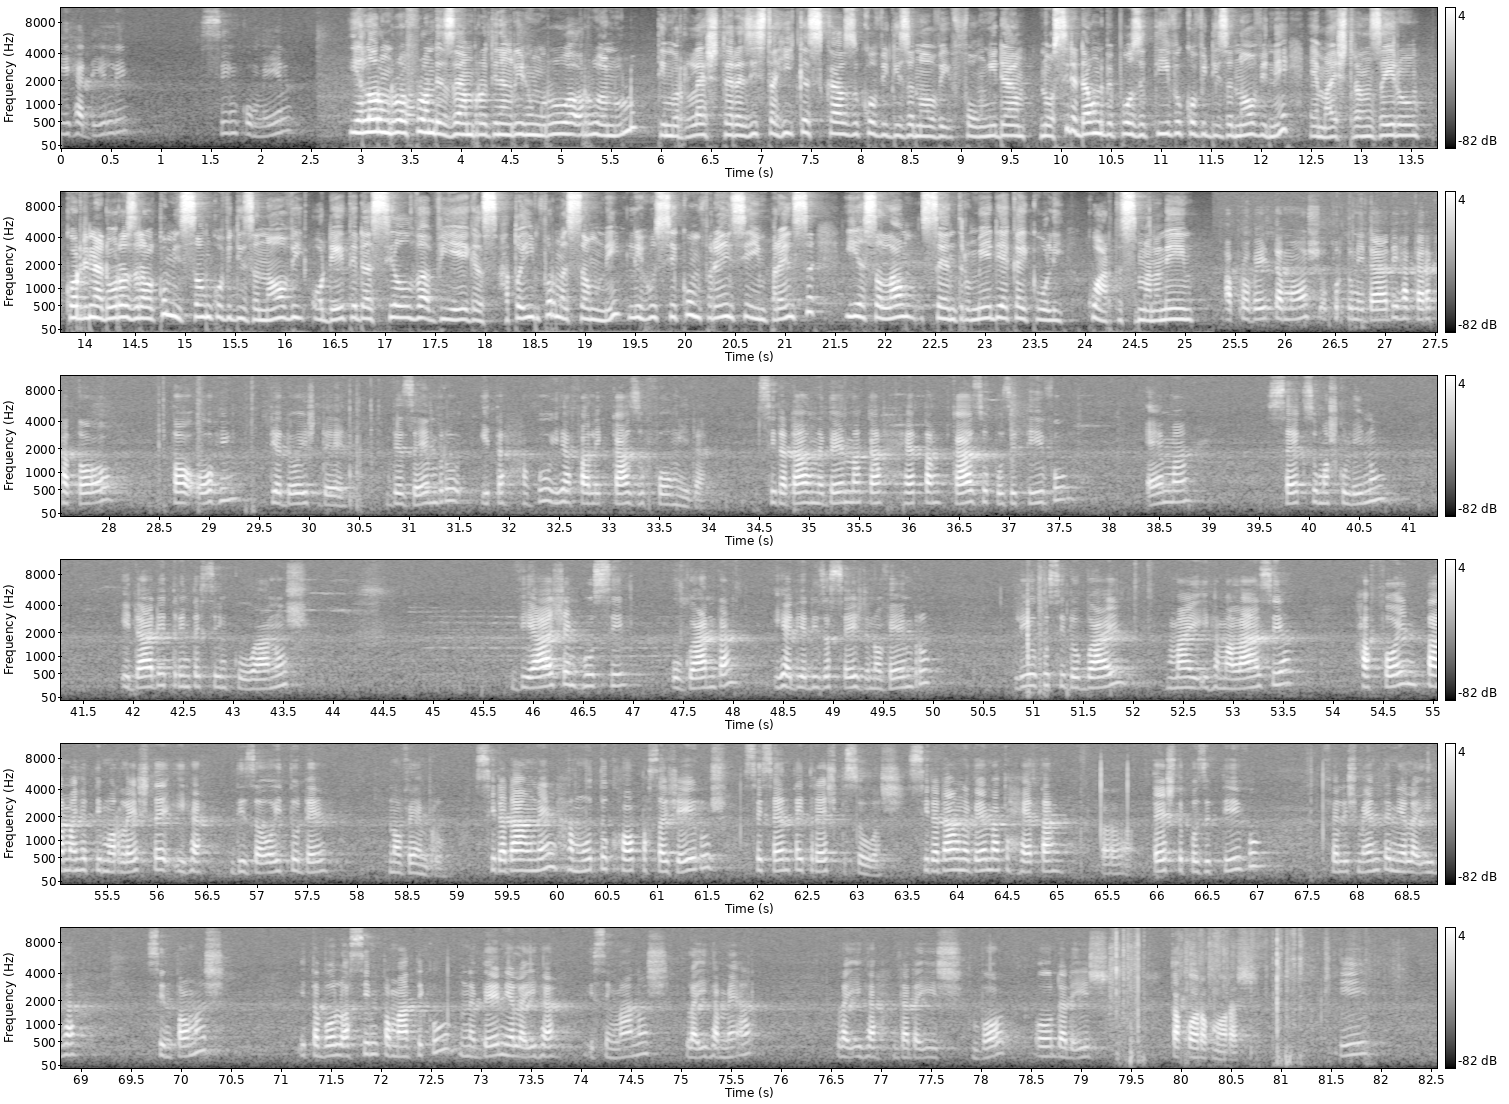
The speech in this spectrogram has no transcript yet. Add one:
iha dili 5 mil E a lorong rua Fruan dezembro tinang rihung rua rua nulu, Timor-Leste resista ricas caso Covid-19 fongida. No cidadão nebe positivo Covid-19 né, é mais estrangeiro. Coordenadora Geral Comissão Covid-19, Odete da Silva Viegas, a tua informação né, lhe conferência imprensa e a salão Centro Média Caicoli, quarta semana né. Aproveitamos a oportunidade de Caracató, hoje, dia 2 de dezembro, Itahabu ia falar caso fomida. Cidadão nebema ka retan caso positivo, ema, sexo masculino, idade 35 anos, viagem Rússia, Uganda, ia dia 16 de novembro, Liu Rússia, Dubai, mai ia Malásia, Rafoin, Tamai Timor-Leste, ia 18 de novembro. Cidadão, né? Hamuto com passageiros, 63 pessoas. Cidadão, né? Bem, carreta uh, teste positivo. Felizmente, nela ia sintomas. E tabolo assintomático, né? Bem, nela ia e semanas, lá ia mear, lá ia dadaís bot ou dadaís kakorok moras. E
